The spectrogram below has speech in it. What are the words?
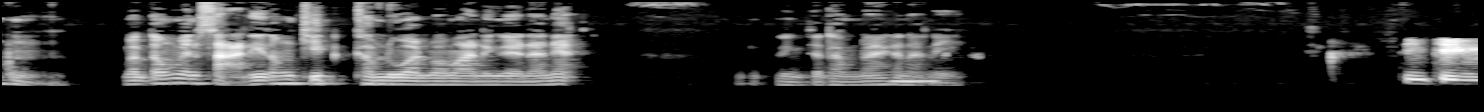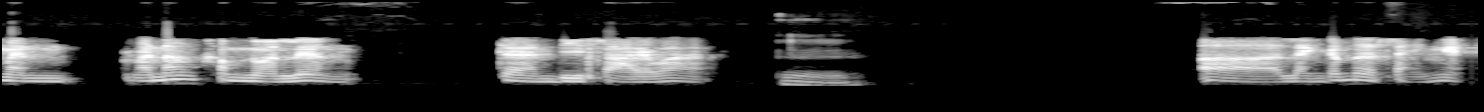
อืมมันต้องเป็นศาสตร์ที่ต้องคิดคำนวณประมาณหนึงเลยนะเนี่ย ถึงจะทำได้ขนาดนี้ๆจริงๆมันมันต้องคำนวณเรื่องการดีไซน์ว่า อืมเอ่อแหล่งกำเนิดแสงเนี่ย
